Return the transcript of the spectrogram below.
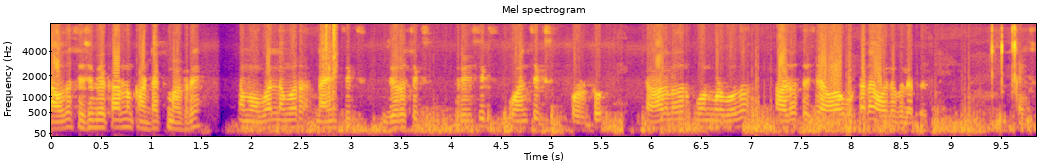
ಯಾವುದೇ ಸಿಸಿ ಬೇಕಾದ್ರೂ ಕಾಂಟ್ಯಾಕ್ಟ್ ಮಾಡ್ರಿ. ನಮ್ಮ mobile number nine six zero six three six one six four two ಯಾವಾಗಲಾದ್ರೂ ಫೋನ್ ಮಾಡ್ಬೋದು. ಆರ್ಡರ್ ಸಿಸಿ ಯಾವಾಗ ಬೇಕಾದ್ರೆ ಅವೈಲೇಬಲ್ ಇರ್ತೈತೆ ಥ್ಯಾಂಕ್ಸ್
